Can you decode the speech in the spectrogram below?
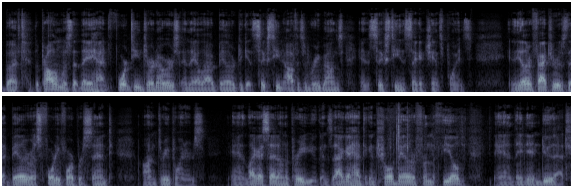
But the problem was that they had 14 turnovers and they allowed Baylor to get 16 offensive rebounds and 16 second chance points. And the other factor was that Baylor was 44% on three pointers. And like I said on the preview, Gonzaga had to control Baylor from the field, and they didn't do that.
